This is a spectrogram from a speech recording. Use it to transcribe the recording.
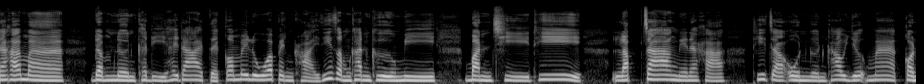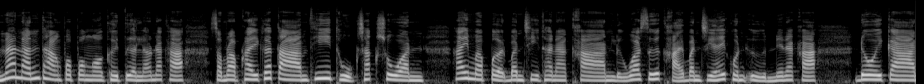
นะคะมาดำเนินคดีให้ได้ แต่ก็ไม่รู้ว่าเป็นใครที่สำคัญคือมีบัญชีที่รับจ้างเนี่ยนะคะ ที่จะโอนเงินเข้าเยอะมาก ก่อนหน้านั้นทางปปงเคยเตือนแล้วนะคะสำหรับใครก็ตามที่ถูกชักชวน ให้มาเปิดบัญชีธนาคาร หรือว่าซื้อขายบัญชีให้คนอื่นเนี่ยนะคะ โดยการ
